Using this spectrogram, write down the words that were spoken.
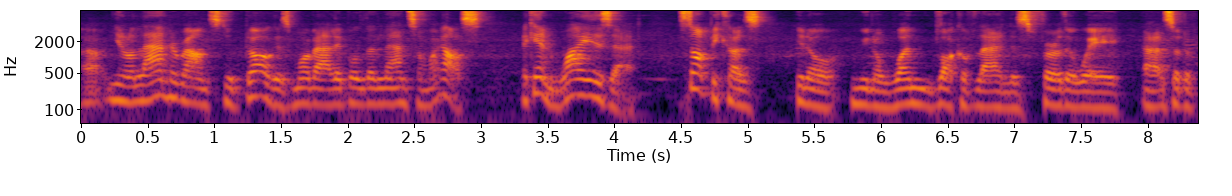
uh, you know, land around Snoop Dogg is more valuable than land somewhere else. Again, why is that? It's not because you know, you know, one block of land is further away, uh, sort of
